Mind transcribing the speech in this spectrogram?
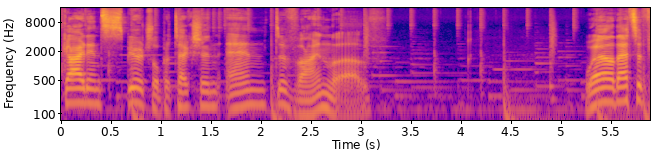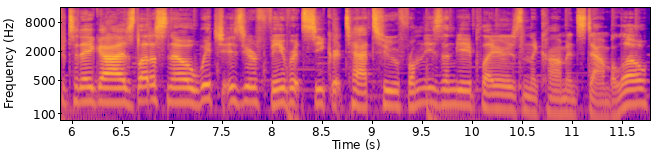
guidance, spiritual protection, and divine love. Well, that's it for today, guys. Let us know which is your favorite secret tattoo from these NBA players in the comments down below.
